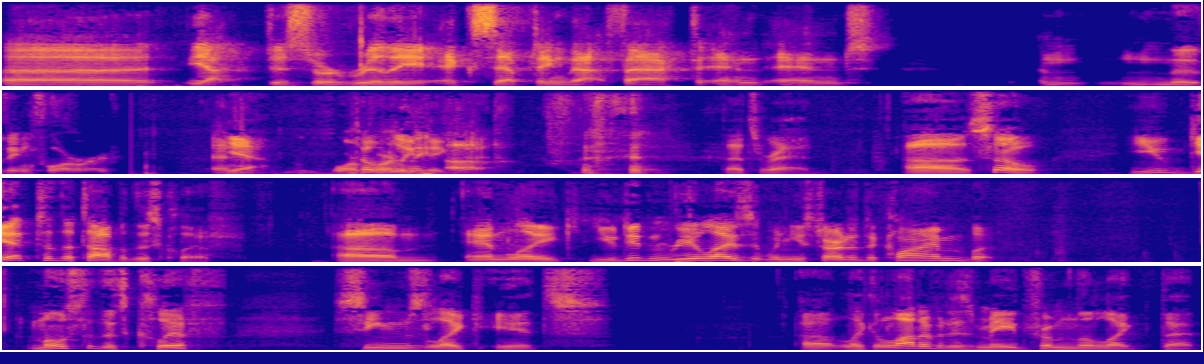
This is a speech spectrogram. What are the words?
uh yeah just sort of really accepting that fact and and, and moving forward. And Yeah, totally dig up. That's rad. Uh, so you get to the top of this cliff, um, and like you didn't realize it when you started to climb, but most of this cliff seems like it's uh, like a lot of it is made from the like that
